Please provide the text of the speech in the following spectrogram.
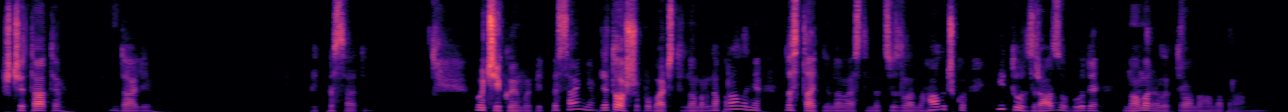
Щитати, далі, підписати. Очікуємо підписання. Для того, щоб побачити номер направлення, достатньо навести на цю зелену галочку, і тут зразу буде номер електронного направлення.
